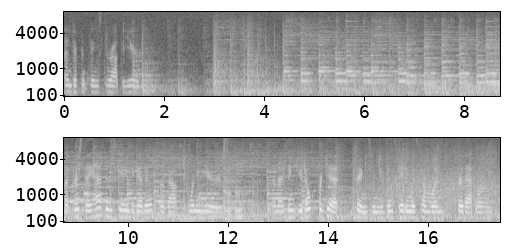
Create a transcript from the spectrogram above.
and different things throughout the year. But Chris, they have been skating together for about 20 years. Mm-hmm. And I think you don't forget things when you've been skating with someone for that long.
